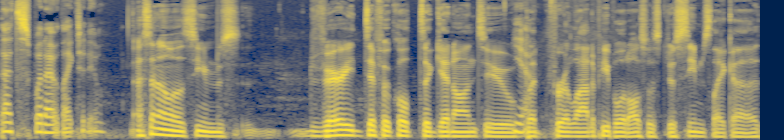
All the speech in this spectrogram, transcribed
that's what I would like to do. SNL seems very difficult to get onto, Yeah. but for a lot of people, it also just seems like a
